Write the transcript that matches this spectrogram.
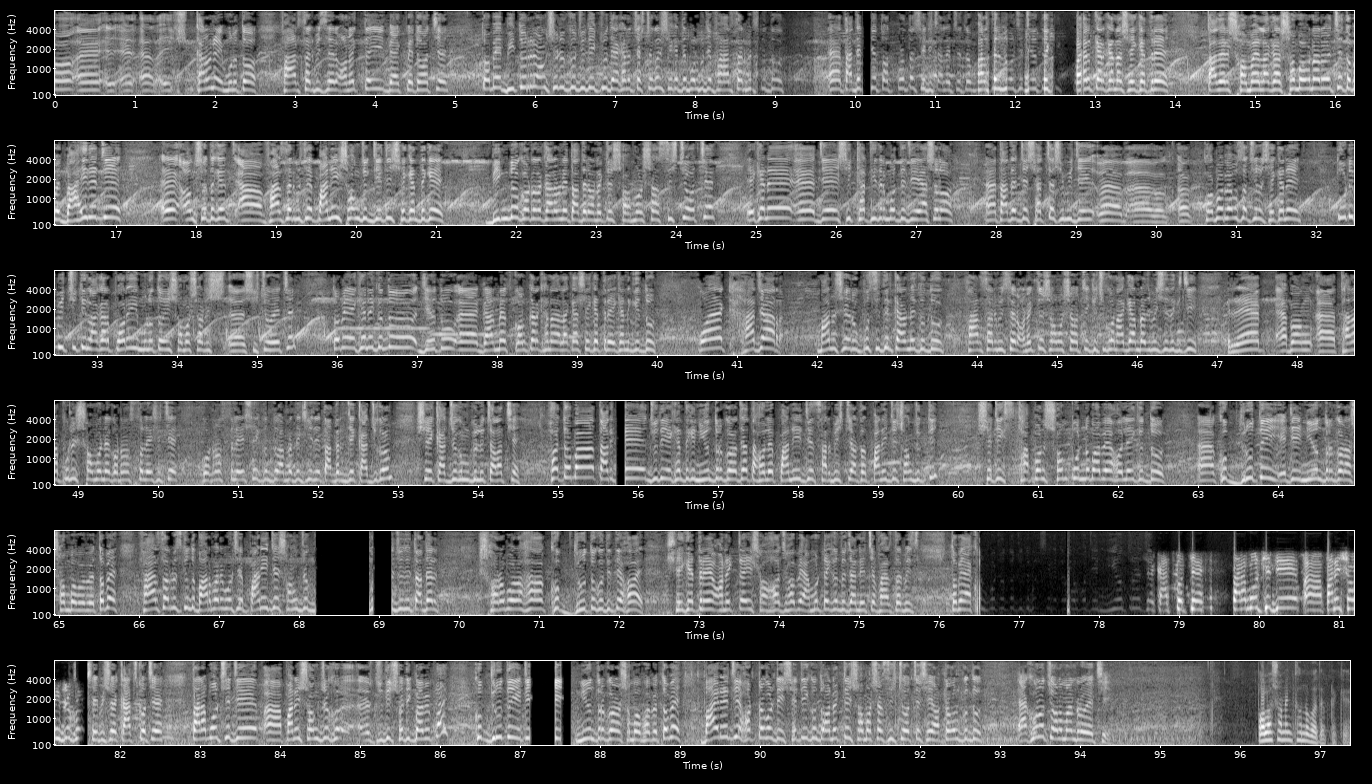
কারণে মূলত ফায়ার সার্ভিসের অনেকটাই ব্যাগ পেতে হচ্ছে। তবে ভিতরের অংশটুকু যদি একটু দেখানোর চেষ্টা করি, সেক্ষেত্রে বলব যে ফায়ার সার্ভিস কিন্তু তাদের যে তৎপরতা সেটি চালাচ্ছে। তো ফায়ার সার্ভিস বলছে যেহেতু একটি কয়েল কারখানা, সেই ক্ষেত্রে তাদের সময় লাগার সম্ভাবনা রয়েছে। তবে বাহিরের যে অংশ থেকে ফায়ার সার্ভিসে পানির সংযোগ যেটি, সেখান থেকে বিঘ্ন ঘটার কারণে তাদের অনেকটা সমস্যার সৃষ্টি হচ্ছে। এখানে যে শিক্ষার্থীদের মধ্যে যে আসলে তাদের যে স্বেচ্ছাসেবী যে কর্মব্যবস্থা ছিল, সেখানে ত্রুটি বিচ্যুতি লাগার পরেই মূলত এই সমস্যার সৃষ্টি হয়েছে। তবে এখানে কিন্তু যেহেতু গার্মেন্টস কলকারখানা এলাকা, সেক্ষেত্রে এখানে কিন্তু কয়েক হাজার মানুষের উপস্থিতির কারণে কিন্তু ফায়ার সার্ভিসের অনেকটা সমস্যা হচ্ছে। কিছুক্ষণ আগে আমরা বেশি দেখেছি, র্যাব এবং থানা পুলিশ সমন্বয়ে ঘটনাস্থলে এসেছে। ঘটনাস্থলে এসে কিন্তু আমরা দেখছি যে তাদের যে কার্যক্রম, সেই কার্যক্রমগুলো চালাচ্ছে। হয়তোবা তাদেরকে যদি এখান থেকে নিয়ন্ত্রণ করা যায়, তাহলে পানির যে সার্ভিসটি, অর্থাৎ পানির যে সংযুক্তি, সেটি স্থাপন সম্পূর্ণভাবে হলে কিন্তু খুব দ্রুতই এটি নিয়ন্ত্রণ করা সম্ভব হবে। তবে ফায়ার সার্ভিস কিন্তু বারবারই বলছে, পানির যে সংযোগ, যদি তাদের সরবরাহ খুব দ্রুত গতিতে হয় সেই ক্ষেত্রে অনেকটাই সহজ হবে এমনটাই কিন্তু জানিয়েছে ফায়ার সার্ভিস। তবে এখন কাজ করছে তারা বলছে যে পানির সংযোগ সে বিষয়ে কাজ করছে। তারা বলছে যে আহ, পানির সংযোগ যদি সঠিকভাবে পায় খুব দ্রুতই এটি নিয়ন্ত্রণ করা সম্ভব হবে। তবে বাইরের যে হট্টগোলটি সেটি কিন্তু অনেকটাই সমস্যার সৃষ্টি হচ্ছে। সেই হট্টগোল কিন্তু এখনও চলমান রয়েছে। পলাশ অনেক ধন্যবাদ আপনাকে।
